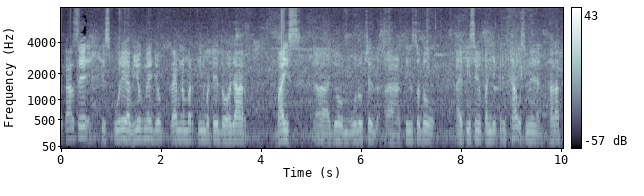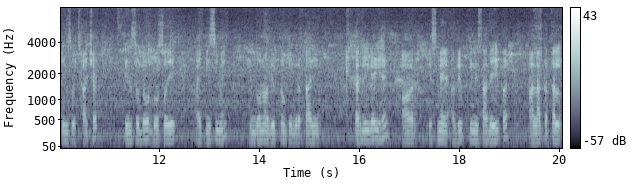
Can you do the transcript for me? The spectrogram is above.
प्रकार से इस पूरे अभियोग में जो क्राइम नंबर तीन बटे दो बाईस जो मूल रूप से तीन सौ दो आई में पंजीकृत था, उसमें धारा तीन सौ छाछठ, तीन सौ दो दो सौ एक में इन दोनों अभियुक्तों की गिरफ्तारी कर ली गई है और इसमें अभियुक्त की निशादेही पर आला कत्ल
